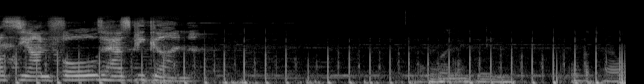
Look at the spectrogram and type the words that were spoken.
Halcyon Fold has begun. không có thao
